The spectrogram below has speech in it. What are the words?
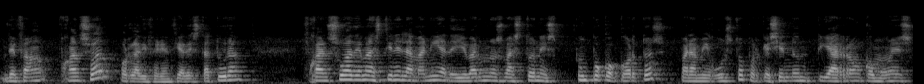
de François por la diferencia de estatura. François además tiene la manía de llevar unos bastones un poco cortos, para mi gusto, porque siendo un tiarrón como es,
